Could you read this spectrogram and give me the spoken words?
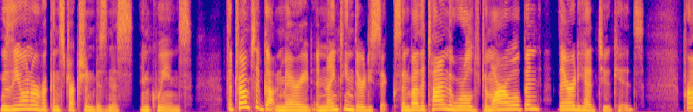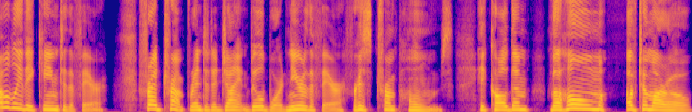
was the owner of a construction business in Queens. The Trumps had gotten married in 1936, and by the time the World of Tomorrow opened, they already had two kids. Probably they came to the fair. Fred Trump rented a giant billboard near the fair for his Trump homes. It called them the Home of Tomorrow.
